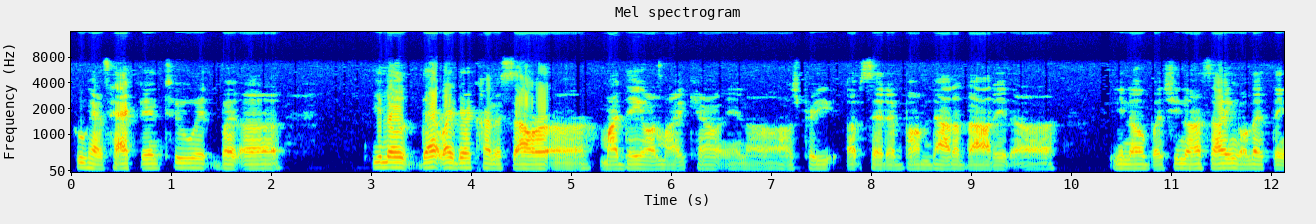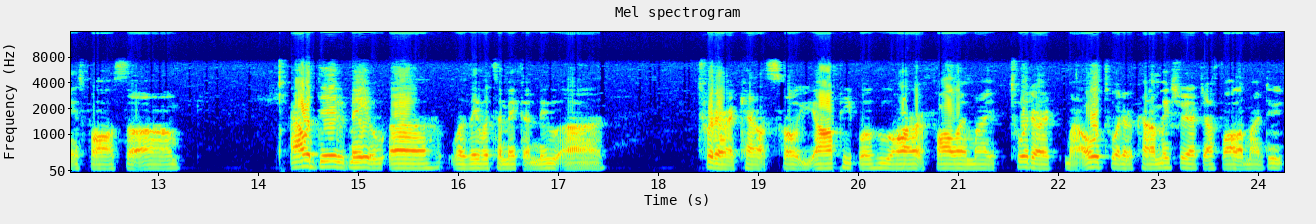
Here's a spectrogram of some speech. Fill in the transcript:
who has hacked into it but uh you know that right there kind of sour uh my day on my account and uh I was pretty upset and bummed out about it uh you know but you know I, said I ain't gonna let things fall. So um I did make uh was able to make a new uh Twitter account. So y'all people who are following my Twitter, my old Twitter account, make sure that y'all follow my new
